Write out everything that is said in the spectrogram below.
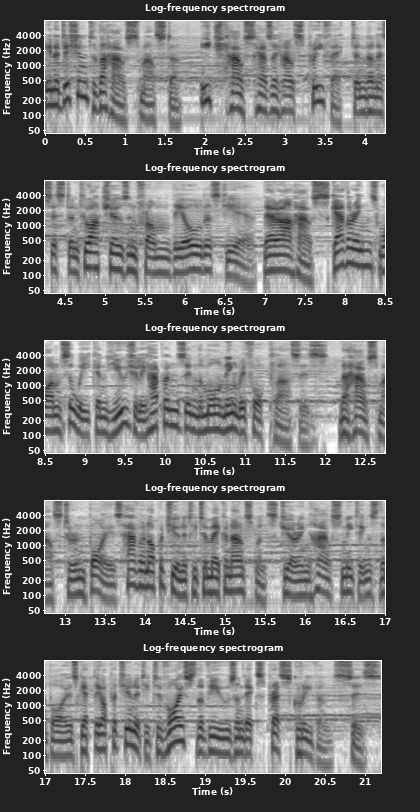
In addition to the housemaster, each house has a house prefect and an assistant who are chosen from the oldest first year. There are house gatherings once a week and usually happens in the morning before classes. The housemaster and boys have an opportunity to make announcements during house meetings. The boys get the opportunity to voice the views and express grievances.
